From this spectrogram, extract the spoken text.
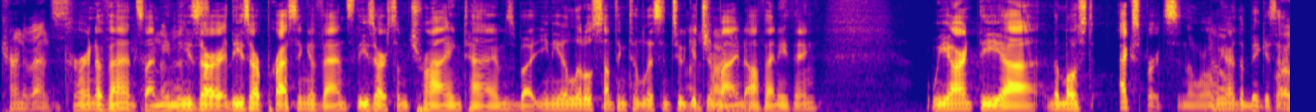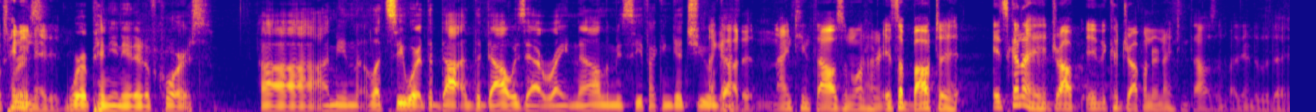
current events. current events. Current I mean, these are these are pressing events. These are some trying times, but you need a little something to listen to, get your mind off anything. We aren't the uh, the most experts in the world. We are the biggest We're experts. opinionated. We're opinionated, of course. Uh, I mean, let's see where the Dow, the Dow is at right now. Let me see if I can get you. I got it. Nineteen thousand one hundred. It's about to. It's gonna hit drop. It could drop under nineteen thousand by the end of the day.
